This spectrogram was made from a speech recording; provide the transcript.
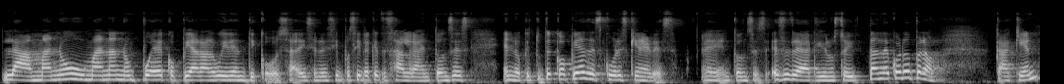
la mano humana no puede copiar algo idéntico. O sea, dice, es imposible que te salga. Entonces, en lo que tú te copias, descubres quién eres. Eh, entonces, esa es la idea que yo no estoy tan de acuerdo, pero cada quien.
